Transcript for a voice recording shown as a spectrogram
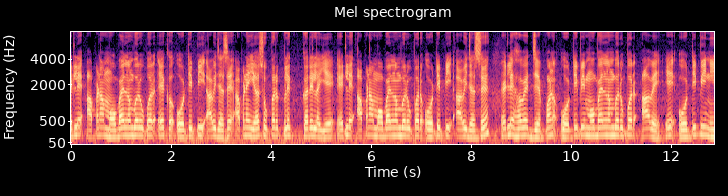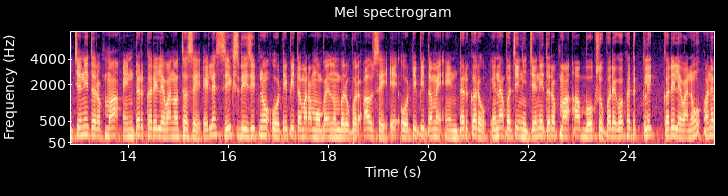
એટલે આપણા મોબાઈલ નંબર ઉપર એક ઓટીપી આવી જશે. આપણે યસ ઉપર ક્લિક કરી લઈએ. એટલે આપણા મોબાઈલ નંબર ઉપર ઓટીપી આવી જશે. એટલે હવે જે પણ ઓટીપી મોબાઈલ નંબર ઉપર આવે, એ ઓટીપી નીચેની તરફમાં એન્ટર કરી લેવાનો થશે. એટલે સિક્સ ડિજિટનો ઓટીપી તમારા મોબાઈલ નંબર ઉપર આવશે. એ ઓટીપી તમે એન્ટર કરો. એના પછી નીચેની તરફમાં આ બોક્સ ઉપર એક વખત ક્લિક કરી લેવાનું અને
